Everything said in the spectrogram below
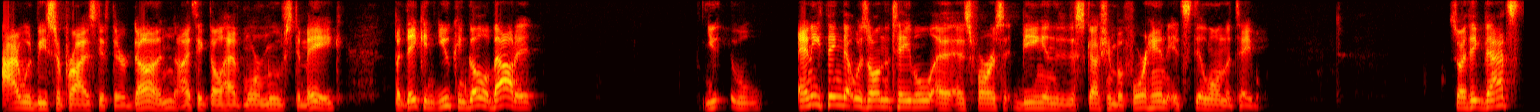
I would be surprised if they're done. I think they'll have more moves to make, but they can you can go about it. You anything that was on the table as far as being in the discussion beforehand, it's still on the table. So I think that's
